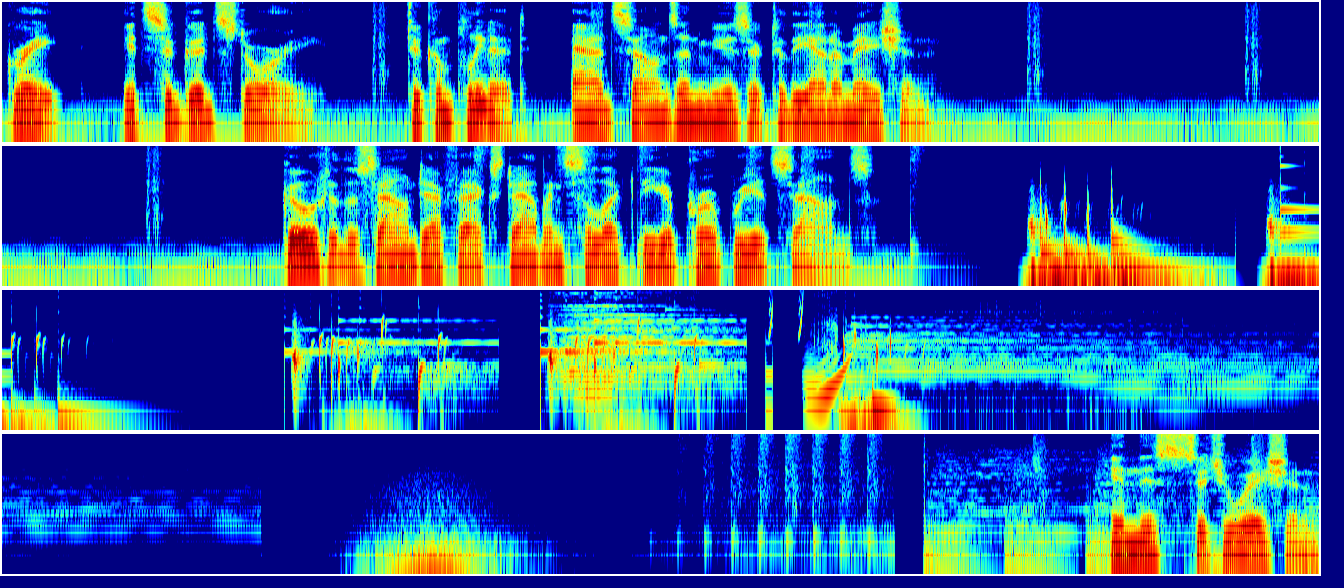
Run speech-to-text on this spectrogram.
Great, it's a good story. To complete it, add sounds and music to the animation. Go to the Sound Effects tab and select the appropriate sounds. In this situation,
